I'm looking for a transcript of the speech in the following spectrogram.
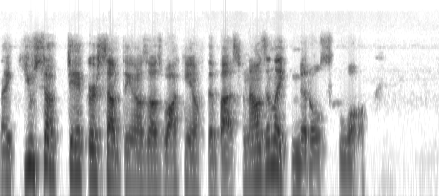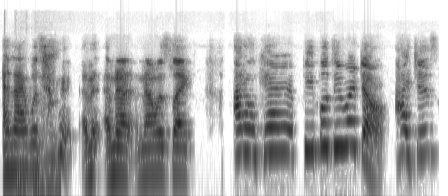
like you suck dick or something. I was I was walking off the bus when I was in like middle school, and I was Mhm. and and I, and I was like I don't care if people do or don't. I just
